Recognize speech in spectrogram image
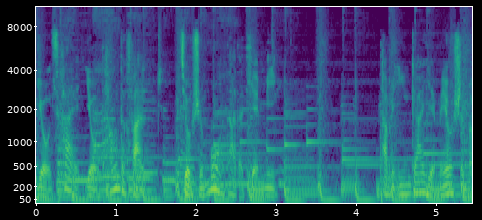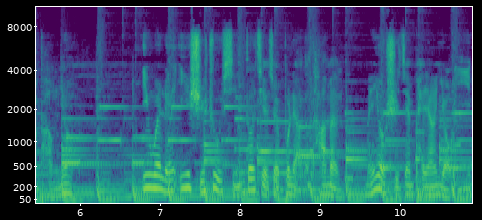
有菜有汤的饭，就是莫大的甜蜜。他们应该也没有什么朋友，因为连衣食住行都解决不了的他们，没有时间培养友谊。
